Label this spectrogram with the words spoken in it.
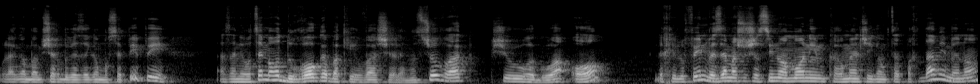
אולי גם בהמשך בגלל זה גם עושה פיפי, אז אני רוצה מאוד רוגע בקרבה שלהם. אז שוב, רק כשהוא רגוע, או לחילופין, וזה משהו שעשינו המון עם כרמל, שהיא גם קצת פחדה ממנו,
